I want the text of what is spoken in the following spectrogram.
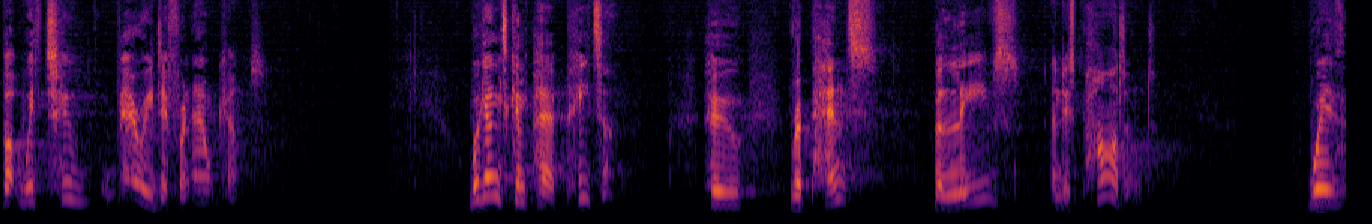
but with two very different outcomes. We're going to compare Peter, who repents, believes, and is pardoned, with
